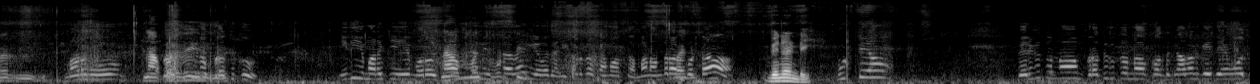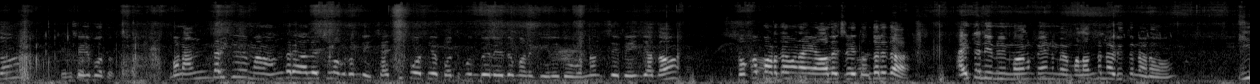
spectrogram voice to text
మనము నా బ్రతుకు. ఇది మనకి మరో ఇక్కడతో సమాప్తం. మనం అనుకుంటాం వినండి. పుట్టాం పెరుగుతున్నాం బ్రతుకుతున్నాం కొంతకాలానికి అయితే ఏమవుతాం? చనిపోతాం మన అందరికీ మన అందరి ఆలోచన ఒకటి ఉంది. చచ్చిపోతే బతుకుందో లేదో మనకి తెలియదు ఉన్నంతసేపు ఏం చేద్దాం? సుఖపడదామనే ఆలోచన అయితే ఉందా లేదా? అయితే నేను మిమ్మల్ని- నేను మిమ్మల్ని అందరిని అడుగుతున్నాను. ఈ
